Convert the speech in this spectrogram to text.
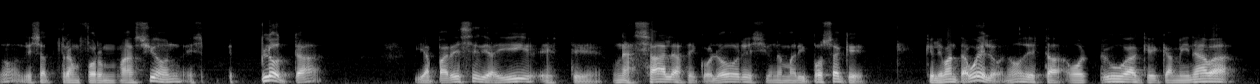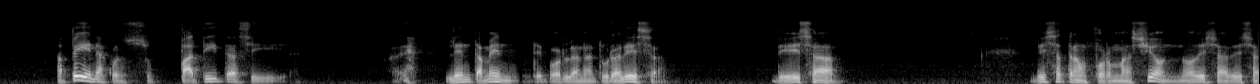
de esa transformación explota y aparece de ahí este, unas alas de colores y una mariposa que, levanta vuelo, ¿no? De esta oruga que caminaba apenas con sus patitas y eh, lentamente por la naturaleza, de esa, de esa transformación, ¿no? de, esa, de, esa,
